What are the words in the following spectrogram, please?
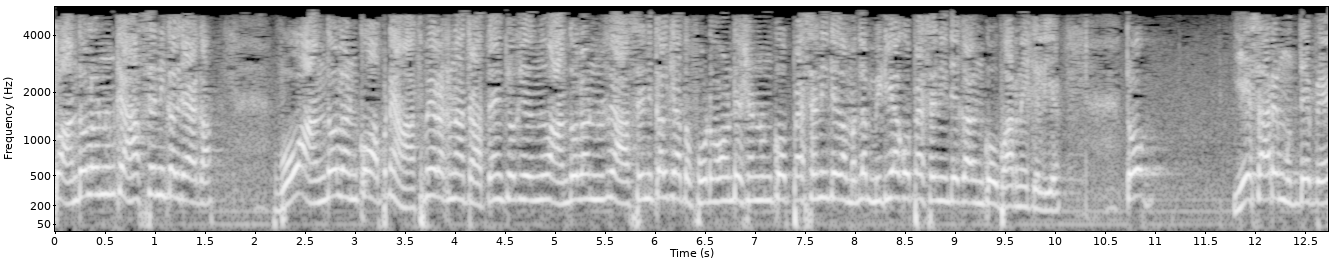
तो आंदोलन उनके हाथ से निकल जाएगा। वो आंदोलन को अपने हाथ में रखना चाहते हैं, क्योंकि आंदोलन उनके हाथ से निकल गया तो फोर्ड फाउंडेशन उनको पैसे नहीं देगा मतलब मीडिया को पैसे नहीं देगा उनको उभारने के लिए। तो ये सारे मुद्दे पे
